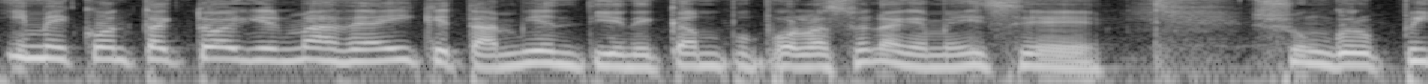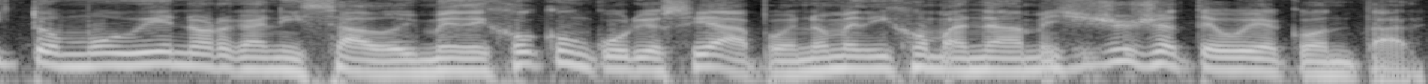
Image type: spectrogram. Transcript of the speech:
Y me contactó alguien más de ahí que también tiene campo por la zona que me dice, es un grupito muy bien organizado y me dejó con curiosidad porque no me dijo más nada. Me dice, yo ya te voy a contar.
